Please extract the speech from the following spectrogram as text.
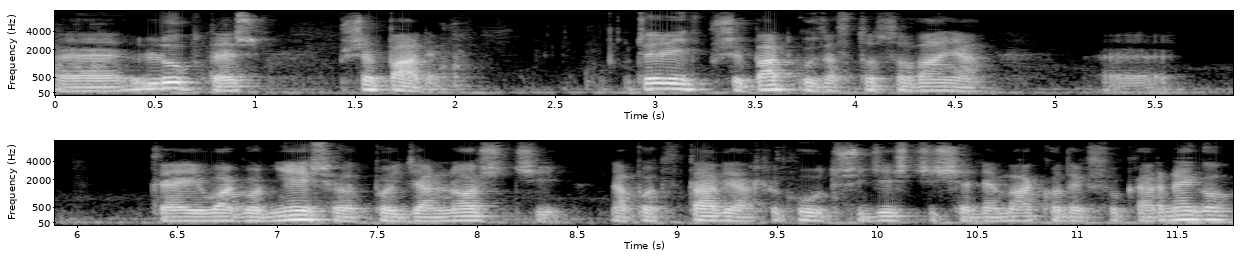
e, lub też przepadek. Czyli w przypadku zastosowania tej łagodniejszej odpowiedzialności na podstawie artykułu 37a kodeksu karnego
